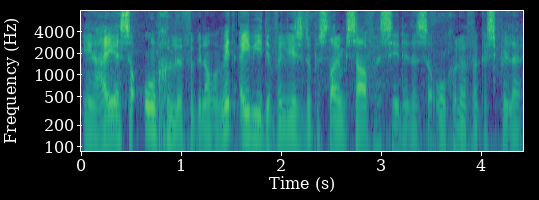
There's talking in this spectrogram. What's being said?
En hy is 'n ongelooflike naam. Ek weet AB de Villiers het op 'n stadium self gesê dit is 'n ongelooflike speler.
